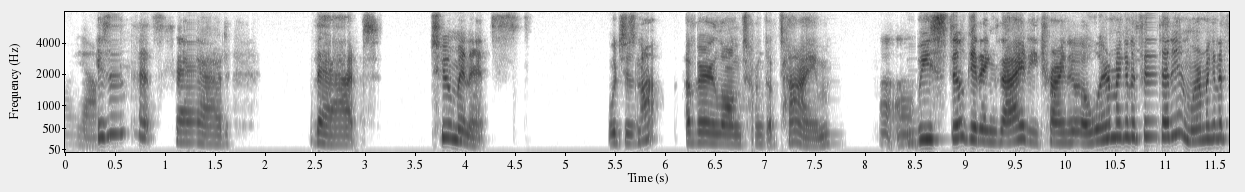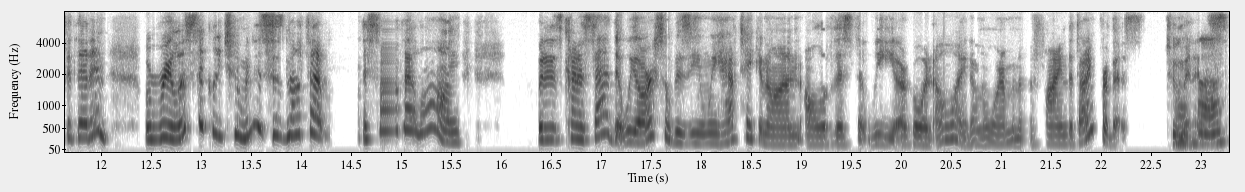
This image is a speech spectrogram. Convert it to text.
Oh yeah. Isn't that sad that two minutes, which is not a very long chunk of time, uh-uh. we still get anxiety trying to, oh, where am I going to fit that in? Where am I going to fit that in? But realistically, two minutes is not that, it's not that long. But it's kind of sad that we are so busy and we have taken on all of this that we are going, oh, I don't know where I'm going to find the time for this. 2 uh-huh. minutes.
